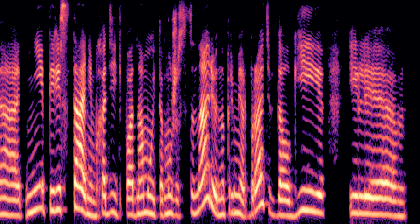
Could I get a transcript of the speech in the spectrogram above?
а, не перестанем ходить по одному и тому же сценарию, например, брать в долги или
